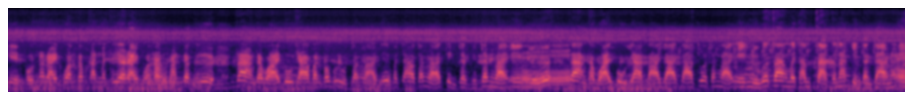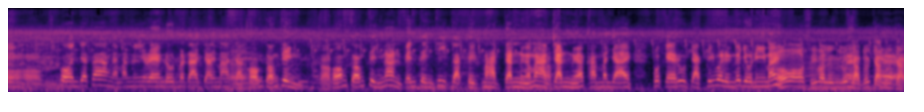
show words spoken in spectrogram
เหตุผลอะไรความสำคัญมันคืออะไรความครับสำคัญก็คือ สร้างถวายบูชาบรรพบุรุษทั้งหลายเทพเจ้าทั้งหลายสิ่งศักดิ์สิทธิ์ทั้งหลายเองหรือ สร้างถวายปู่ย่าตายายตาทวดทั้งหลายเอง หรือว่าสร้างไว้ทำศาสนกิจต่างๆนั่นเอง อ๋ออืม ก่อนจะสร้างน่ะมันมีแรงโดนบันดาลใจมาจากของสองสิ่ง ครับของสองสิ่งนั่นเป็นสิ่งที่ศักดิ์สิทธิ์มหัศจรรย์เหนือมหัศจรรย์เหนือคำบรรยาย พวกแกรู้จักศรีวลึงก็โยนีไหมโอ้สีวลึงรู้จักรู้จักรู้จัก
